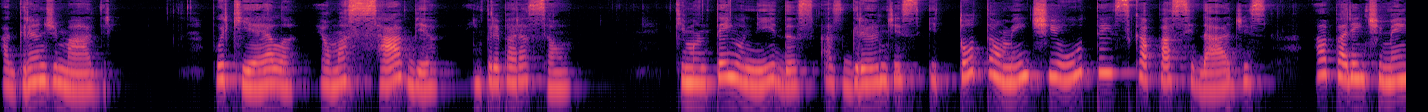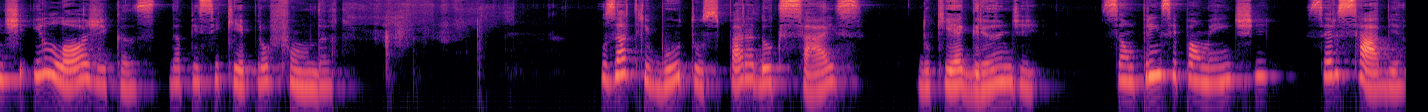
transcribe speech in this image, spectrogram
a Grande Madre, porque ela é uma sábia em preparação que mantém unidas as grandes e totalmente úteis capacidades aparentemente ilógicas da psique profunda. Os atributos paradoxais do que é grande são principalmente ser sábia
